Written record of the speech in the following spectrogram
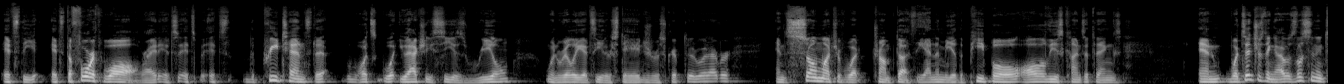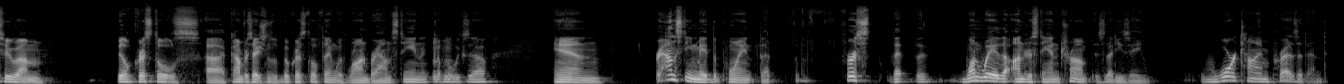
it's the it's the fourth wall, right? It's it's it's the pretense that what's what you actually see is real when really it's either staged or scripted or whatever. And so much of what Trump does, the enemy of the people, all of these kinds of things. And what's interesting, I was listening to um, Bill Kristol's uh, conversations with Bill Kristol thing with Ron Brownstein a couple mm-hmm. weeks ago, and Brownstein made the point that for the first that the one way to understand Trump is that he's a wartime president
